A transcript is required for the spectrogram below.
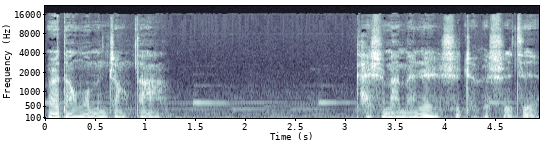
而当我们长大，开始慢慢认识这个世界，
